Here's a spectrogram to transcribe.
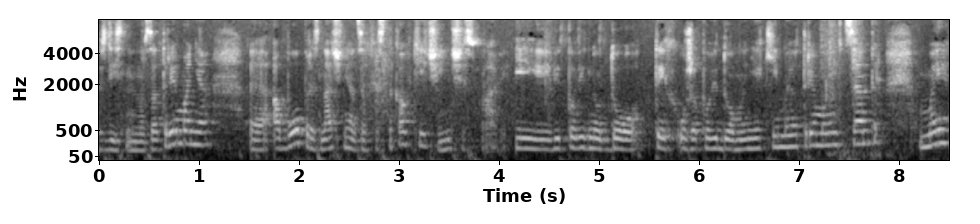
здійснено затримання або призначення захисника в тій чи іншій справі. І відповідно до тих уже повідомлень, які ми отримуємо в центр, ми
